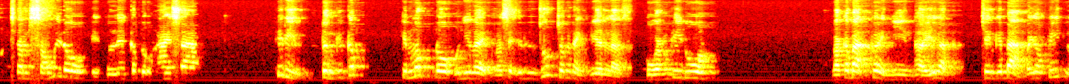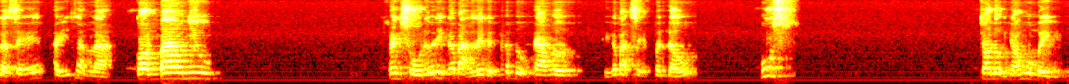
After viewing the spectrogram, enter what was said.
160 đô để tôi lên cấp độ 2 sao thế thì từng cái cấp cái mốc độ như vậy nó sẽ giúp cho các thành viên là cố gắng thi đua. Và các bạn có thể nhìn thấy là trên cái bảng back office là sẽ thấy rằng là còn bao nhiêu doanh số nữa thì các bạn lên được cấp độ cao hơn thì các bạn sẽ phấn đấu push cho đội nhóm của mình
